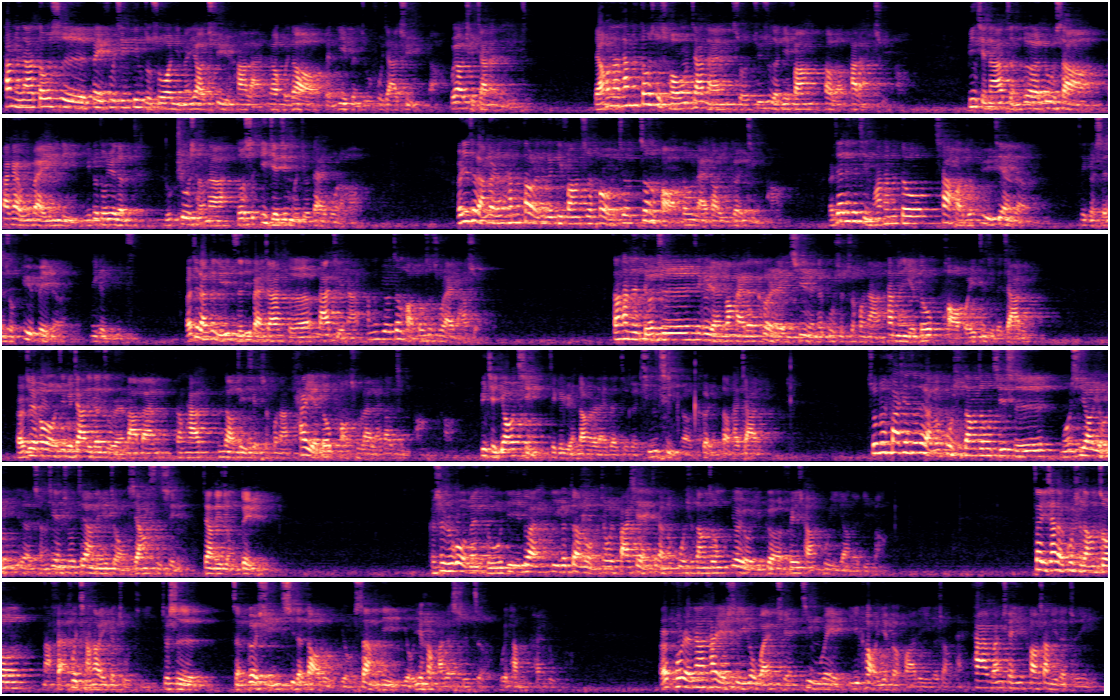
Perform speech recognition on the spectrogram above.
他们呢都是被父亲叮嘱说，你们要去哈兰，要回到本地本族父家去啊，不要娶迦南的女子。然后呢，他们都是从迦南所居住的地方到了哈兰去啊，并且呢，整个路上大概五百英里，一个多月的路路程呢，都是一节经文就带过了啊。而且这两个人他们到了那个地方之后，就正好都来到一个井旁，而在那个井旁，他们都恰好就遇见了这个神所预备的那个女子。而这两个女子利百加和拉杰呢，他们就正好都是出来打水。当他们得知这个远方来的客人、亲人的故事之后呢，他们也都跑回自己的家里。而最后，这个家里的主人拉班，当他听到这些之后呢，他也都跑出来来到井旁，并且邀请这个远道而来的这个亲戚呃客人到他家里。所以我们发现，在这两个故事当中，其实摩西要有呃呈现出这样的一种相似性，这样的一种对比。可是，如果我们读第一段第一个段落，我们就会发现这两个故事当中又有一个非常不一样的地方。在以下的故事当中，那反复强调一个主题，就是整个寻妻的道路有上帝、有耶和华的使者为他们开路。而仆人呢，他也是一个完全敬畏、依靠耶和华的一个状态，他完全依靠上帝的指引。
